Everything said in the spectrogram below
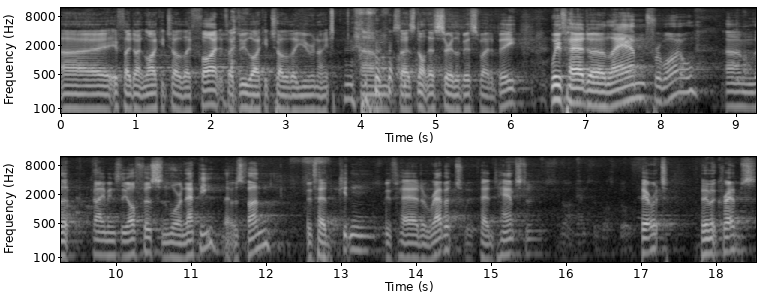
uh, if they don't like each other, they fight. If they do like each other, they urinate. Um, so it's not necessarily the best way to be. We've had a lamb for a while um, that came into the office and wore a nappy. That was fun. We've had kittens. We've had a rabbit. We've had hamsters. Not hamsters, what's it called? Ferret, hermit crabs.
